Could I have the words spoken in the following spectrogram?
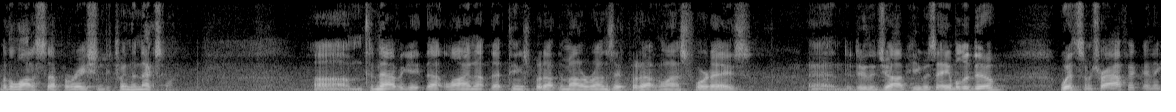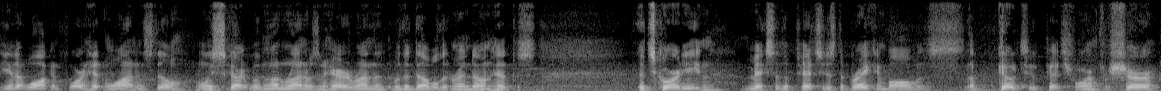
with a lot of separation between the next one. Um, to navigate that lineup, that team's put out the amount of runs they've put out in the last four days, and to do the job he was able to do with some traffic. I think he ended up walking four and hitting one, and still only scored with one run. It was an inherited run with a double that Rendon hit that scored Eaton. Mix of the pitches, the breaking ball was a go-to pitch for him for sure.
